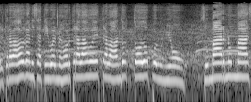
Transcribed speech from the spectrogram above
El trabajo organizativo, el mejor trabajo es trabajando todo por unión, sumarnos más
